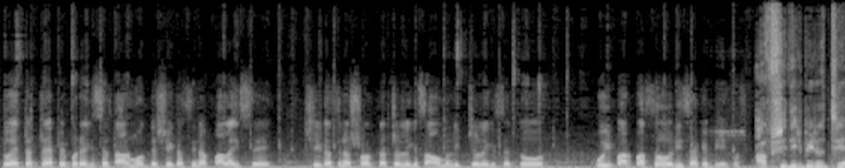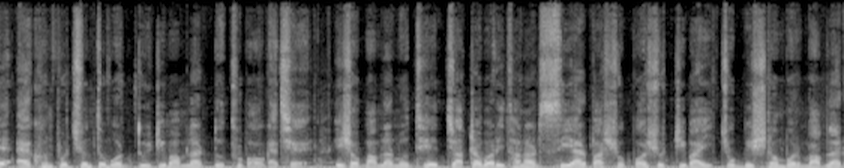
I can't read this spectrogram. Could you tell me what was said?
তো একটা ট্র্যাপে পড়ে গেছে, তার মধ্যে শেখ হাসিনা পালাইছে, শেখ হাসিনা সরকার চলে গেছে, আওয়ামী লীগ চলে গেছে, তো ওই পারপাসে ও রিসাকে বিয়ে করছে। আফ্রিদির বিরুদ্ধে এখন পর্যন্ত মোট দুইটি মামলার তথ্য পাওয়া গেছে। এসব মামলার মধ্যে যাত্রাবাড়ি থানার সিআর পাঁচশো পঁয়ষট্টি বাই চব্বিশ নম্বর মামলার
